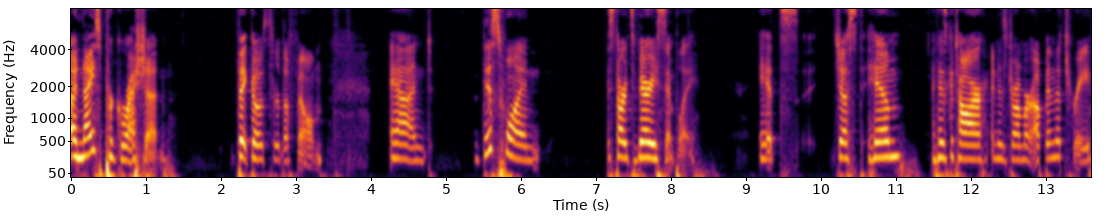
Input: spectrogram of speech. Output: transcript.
a nice progression that goes through the film, and this one starts very simply. It's just him and his guitar and his drummer up in the tree.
